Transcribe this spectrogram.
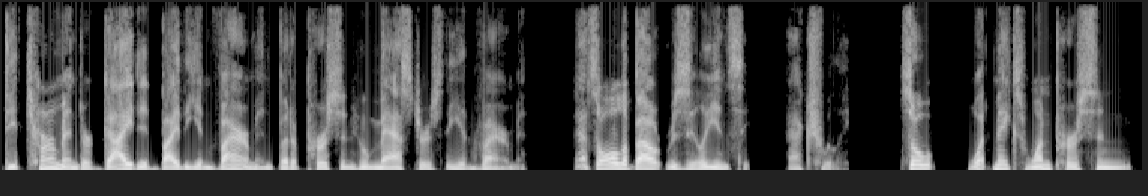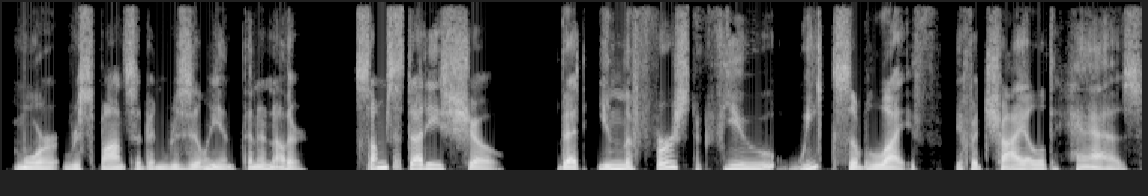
determined or guided by the environment, but a person who masters the environment. That's all about resiliency, actually. So, what makes one person more responsive and resilient than another? Some studies show that in the first few weeks of life, if a child has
